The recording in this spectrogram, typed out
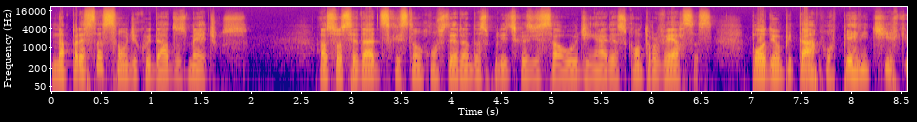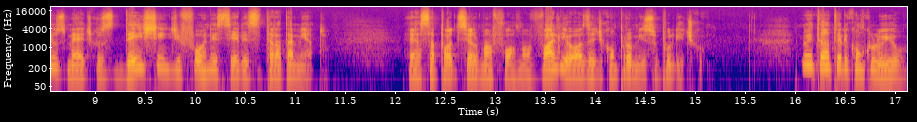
na prestação de cuidados médicos. As sociedades que estão considerando as políticas de saúde em áreas controversas podem optar por permitir que os médicos deixem de fornecer esse tratamento. Essa pode ser uma forma valiosa de compromisso político. No entanto, ele concluiu:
